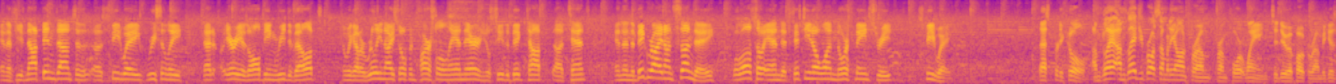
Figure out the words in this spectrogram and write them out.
And if you've not been down to uh, Speedway recently, that area is all being redeveloped. And we got a really nice open parcel of land there, and you'll see the big top uh, tent. And then the big ride on Sunday will also end at 1501 North Main Street, Speedway. That's pretty cool. I'm glad I'm glad you brought somebody on from from Fort Wayne to do a poker run because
